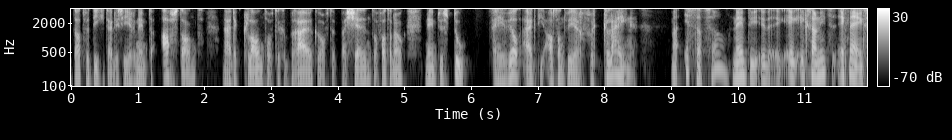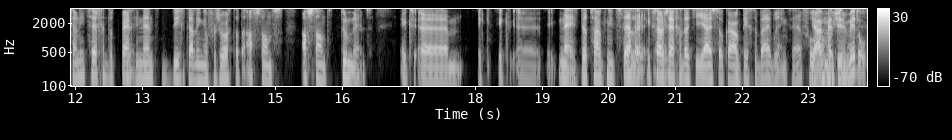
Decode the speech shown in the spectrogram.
dat we digitaliseren, neemt de afstand naar de klant of de gebruiker of de patiënt of wat dan ook, neemt dus toe. En je wilt eigenlijk die afstand weer verkleinen. Maar is dat zo? Neemt die, ik, ik, zou niet, ik, nee, ik zou niet zeggen dat pertinent digitaling ervoor zorgt dat de afstands, afstand toeneemt. Ik, um, ik, ik, uh, ik, nee, dat zou ik niet stellen. Okay, ik zou okay. zeggen dat je juist elkaar ook dichterbij brengt. Hè? ja, met dit je... middel.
